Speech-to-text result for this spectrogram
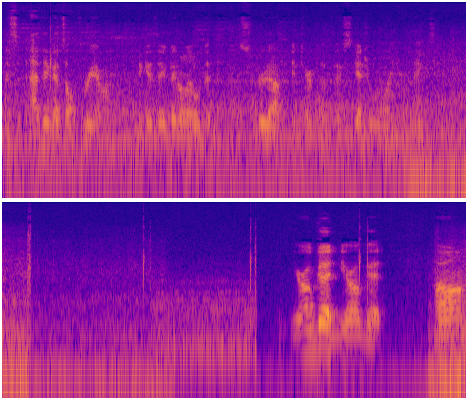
This, I think that's all three of them because they've been a little bit screwed up in terms of their scheduling and things. You're all good. You're all good. Um.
